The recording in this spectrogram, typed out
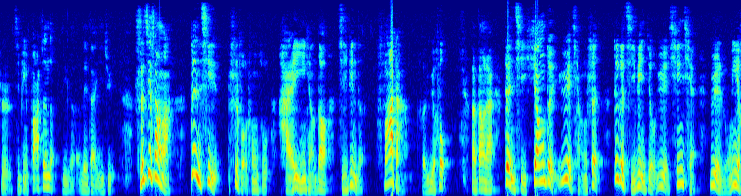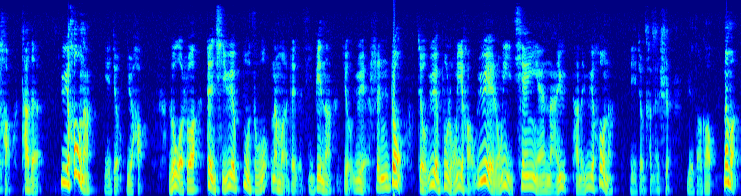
是疾病发生的一个内在依据。实际上啊，正气是否充足还影响到疾病的发展和愈后。那当然，正气相对越强盛，这个疾病就越清浅，越容易好，它的愈后呢也就越好。如果说正气越不足，那么这个疾病呢就越深重。就越不容易好，越容易千言难愈，它的愈后呢，也就可能是越糟糕。那么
